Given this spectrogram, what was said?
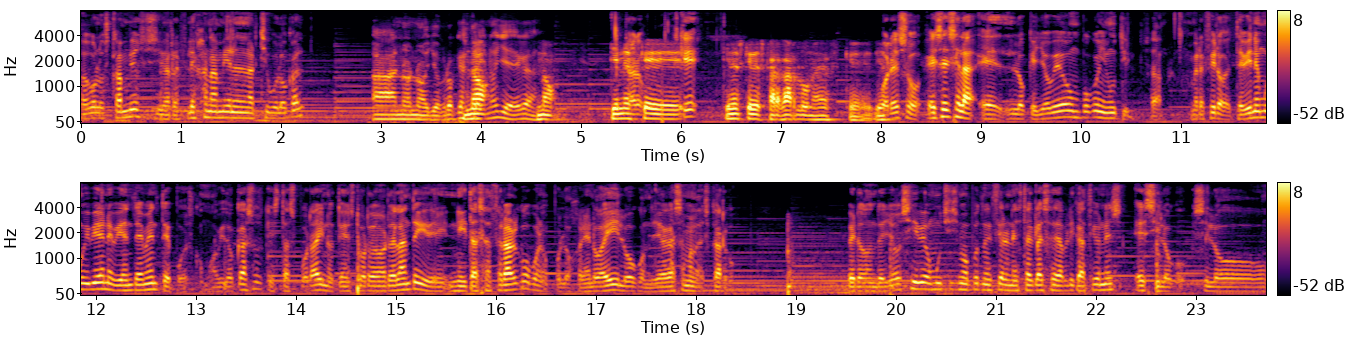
hago los cambios y si me reflejan a mí en el archivo local, Ah, no, no, yo creo que hasta No, ahí no llega. No. Tienes Claro, que, es que- tienes que descargarlo una vez que por eso, ese es el- el- lo que yo veo un poco inútil. O sea, me refiero, te viene muy bien, evidentemente, pues como ha habido casos que estás por ahí, no tienes tu ordenador delante y necesitas hacer algo, bueno, pues lo genero ahí y luego cuando llegue a casa me lo descargo. Pero donde yo sí veo muchísimo potencial en esta clase de aplicaciones es si lo, si lo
